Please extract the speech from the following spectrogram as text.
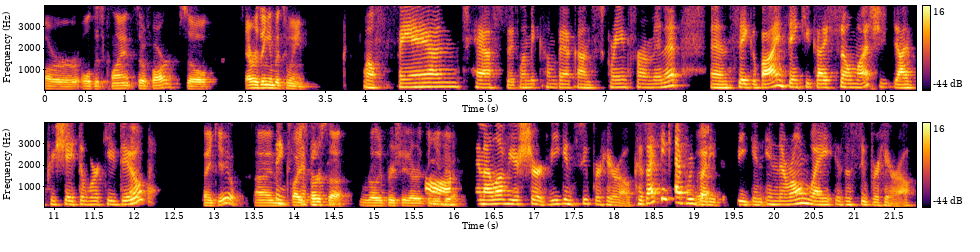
our oldest client so far. So everything in between. Well, fantastic. Let me come back on screen for a minute and say goodbye. And thank you guys so much. I appreciate the work you do. Thank you. And Thanks, vice Jeffy. versa. Really appreciate everything Aww. you do. And I love your shirt, Vegan Superhero, because I think everybody yeah. that's vegan in their own way is a superhero.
